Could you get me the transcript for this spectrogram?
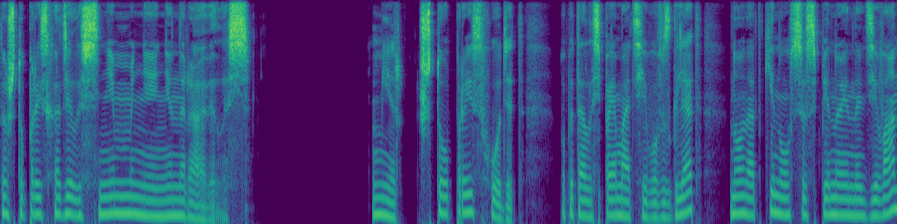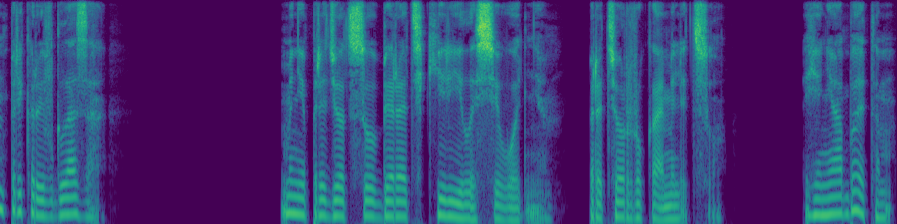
То, что происходило с ним, мне не нравилось. «Мир, что происходит?» Попыталась поймать его взгляд, но он откинулся спиной на диван, прикрыв глаза. «Мне придется убирать Кирилла сегодня», — протер руками лицо. «Я не об этом».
